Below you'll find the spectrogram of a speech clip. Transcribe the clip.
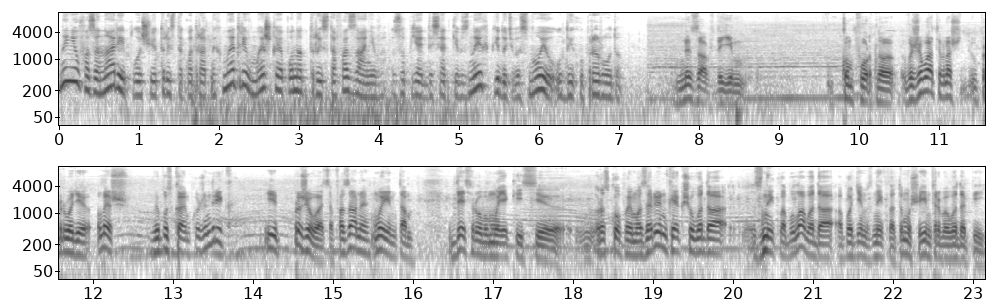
Нині у фазанарії площею 300 квадратних метрів мешкає понад 300 фазанів. Зо п'ять десятків з них підуть весною у дику природу. не завжди їм комфортно виживати в нашій природі, але ж випускаємо кожен рік і проживаються фазани. Ми їм там десь робимо якісь, е, розкопуємо заринки, якщо вода зникла, була вода, а потім зникла, тому що їм треба водопій.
